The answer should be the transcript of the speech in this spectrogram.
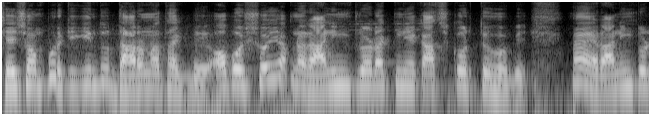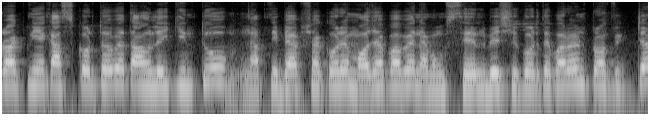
সেই সম্পর্কে কিন্তু ধারণা থাকবে। অবশ্যই আপনার রানিং প্রোডাক্ট নিয়ে কাজ করতে হবে। হ্যাঁ রানিং প্রোডাক্ট নিয়ে কাজ করতে হবে, তাহলেই কিন্তু আপনি ব্যবসা করে মজা পাবেন এবং সেল বেশি করতে পারবেন প্রফিটটা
